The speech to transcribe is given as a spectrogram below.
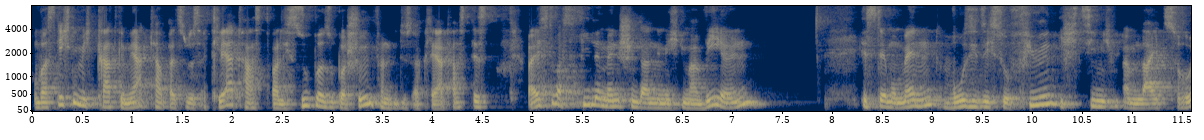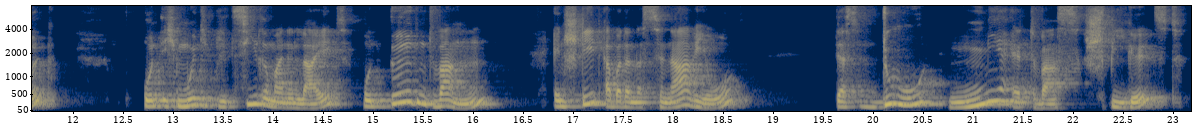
Und was ich nämlich gerade gemerkt habe, als du das erklärt hast, weil ich super, super schön fand, wie du es erklärt hast, ist, weißt du, was viele Menschen dann nämlich immer wählen, ist der Moment, wo sie sich so fühlen, ich ziehe mich mit meinem Leid zurück und ich multipliziere meinen Leid und irgendwann entsteht aber dann das Szenario, dass du mir etwas spiegelst,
